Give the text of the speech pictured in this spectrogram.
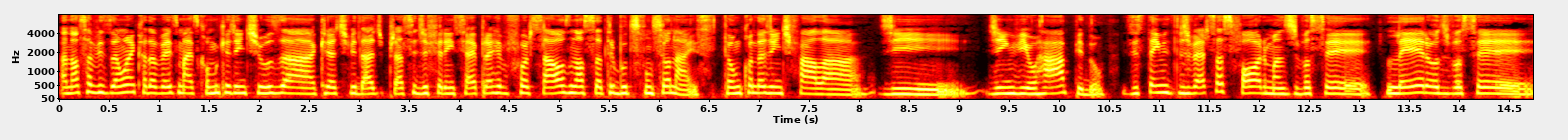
A nossa visão é cada vez mais como que a gente usa a criatividade para se diferenciar e para reforçar os nossos atributos funcionais. Então, quando a gente fala de, de envio rápido, existem diversas formas de você ler ou de você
